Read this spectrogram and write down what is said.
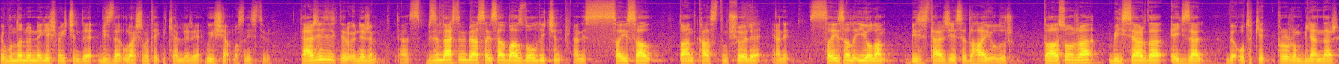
ve bunların önüne geçmek için de bizler ulaştırma teknikerleri bu işi yapmasını istiyorum. Tercih edecekleri önerim. Yani bizim dersimiz biraz sayısal bazlı olduğu için yani sayısaldan kastım şöyle yani sayısalı iyi olan birisi tercih etse daha iyi olur. Daha sonra bilgisayarda Excel ve AutoCAD programı bilenler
